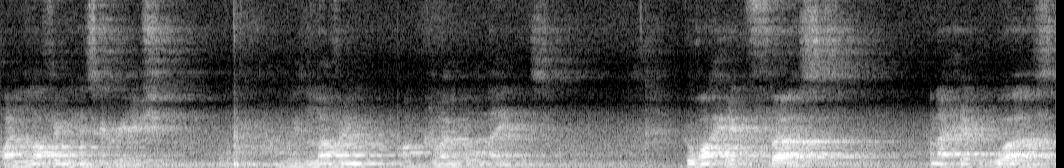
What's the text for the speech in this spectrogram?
by loving His creation, and we're loving our global neighbours, who are hit first and are hit worst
